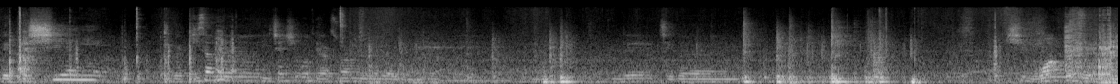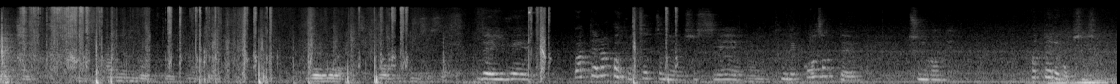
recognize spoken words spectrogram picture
근데 그 시행이 그 기사는 2015 대학 수학년이라고 되는데 근데 지금 15학년도 있지 13학년도 그래서 뭐 있었어? 근데 이게 배터리 아까 고쳤잖아요 6시에. 근데 꺼졌대요 중간에. 배터리가 없어서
